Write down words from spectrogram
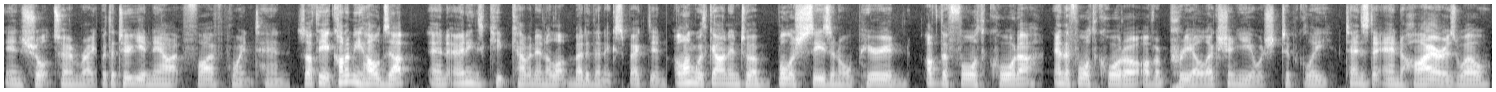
in short term rate, with the two year now at 5.10. So if the economy holds up and earnings keep coming in a lot better than expected, along with going into a bullish seasonal period of the fourth quarter and the fourth quarter of a pre election year, which typically tends to end higher as well.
